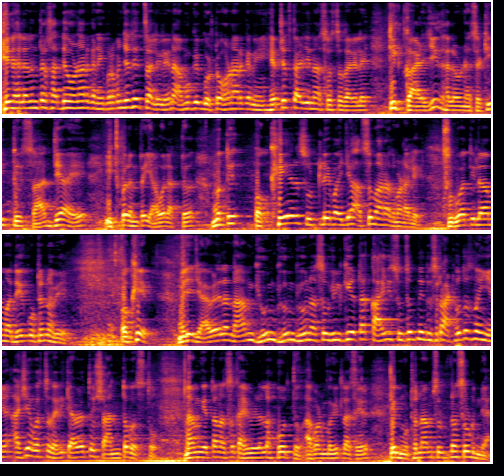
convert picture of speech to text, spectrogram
हे झाल्यानंतर साध्य होणार का नाही? प्रपंच हेच चाललेलं आहे ना. अमुक एक गोष्ट होणार का नाही? ह्याच्याच काळजीनं अस्वस्थ झालेलं आहे. ती काळजी घालवण्यासाठी ते साध्य आहे. इथपर्यंत यावं लागतं. मग ते अखेर सुटले पाहिजे असं महाराज म्हणाले. सुरुवातीला मध्ये कुठं नव्हे. अखेर. म्हणजे ज्या वेळेला नाम घेऊन घेऊन घेऊन असं होईल की आता काही सुचत नाही दुसरं आठवतच नाहीये अशी अवस्था झाली. त्यावेळेला तो शांत बसतो. नाम घेताना असं काही वेळेला होतं. आपण बघितलं असेल ते मोठं नाम सुटणं सोडून द्या.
